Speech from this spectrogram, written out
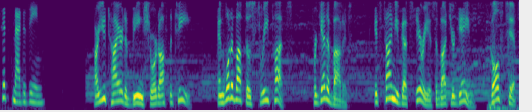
Tips Magazine. Are you tired of being short off the tee? And what about those three putts? Forget about it. It's time you got serious about your game. Golf Tips,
